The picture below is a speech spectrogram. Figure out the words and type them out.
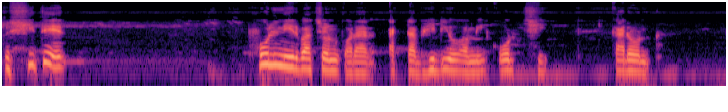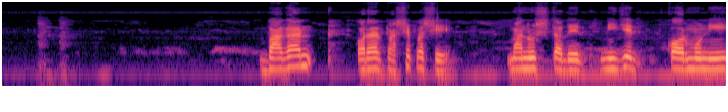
তো শীতের ফুল নির্বাচন করার একটা ভিডিও আমি করছি। কারণ বাগান করার পাশাপাশি মানুষ তাদের নিজের কর্ম নিয়ে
